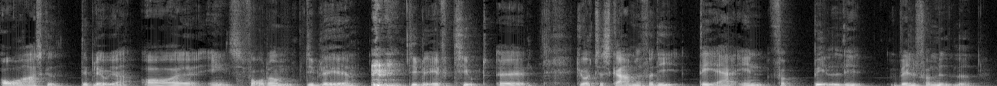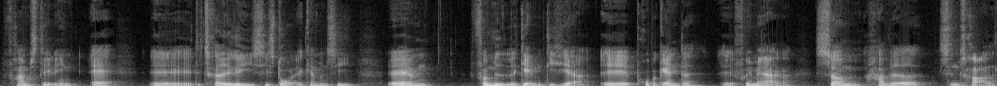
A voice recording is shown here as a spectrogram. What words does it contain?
overrasket, det blev jeg, og øh, ens fordom, de blev, øh, de blev effektivt øh, gjort til skamme, fordi det er en forbindelig, velformidlet fremstilling af øh, det tredje riges historie, kan man sige, øh, formidlet gennem de her øh, propaganda-frimærker, øh, som har været centralt,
